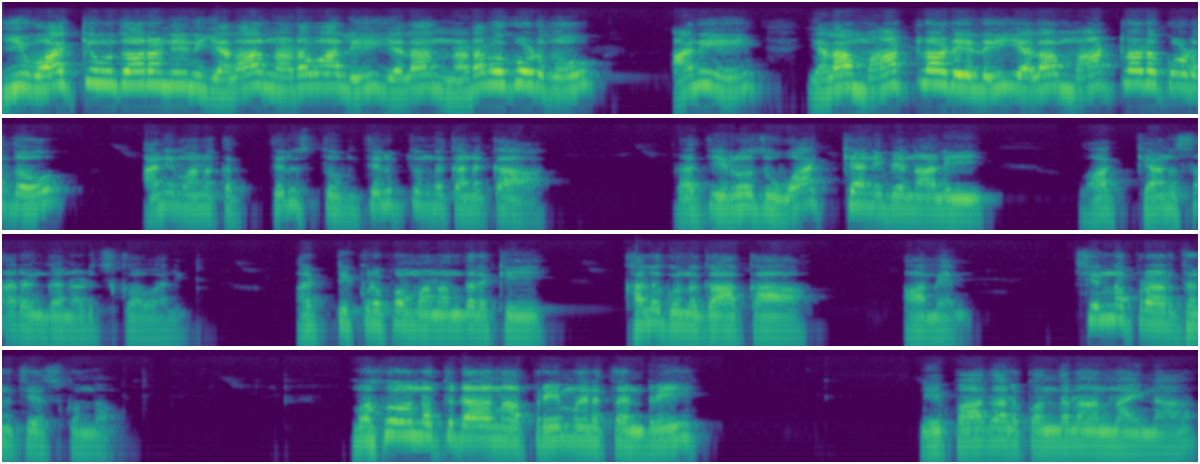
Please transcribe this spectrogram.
ఈ వాక్యం ద్వారా నేను ఎలా నడవాలి? ఎలా నడవకూడదు? అని ఎలా మాట్లాడాలి? ఎలా మాట్లాడకూడదు? అని మనకు తెలుస్తూ తెలుపుతుంది కనుక ప్రతిరోజు వాక్యాన్ని వినాలి. వాక్యానుసారంగా నడుచుకోవాలి. అట్టి కృప మనందరికీ కలుగునుగాక. ఆమెన్. చిన్న ప్రార్థన చేసుకుందాం. మహోన్నతుడా నా ప్రేమైన తండ్రి నీ పాదాలు కొందనాలు నాయన.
